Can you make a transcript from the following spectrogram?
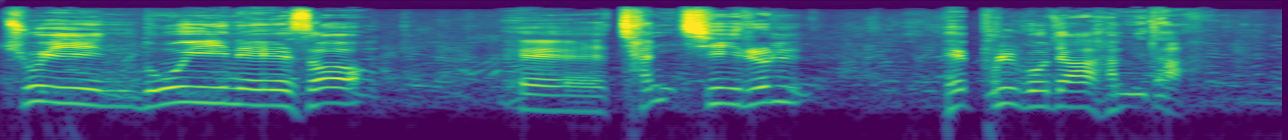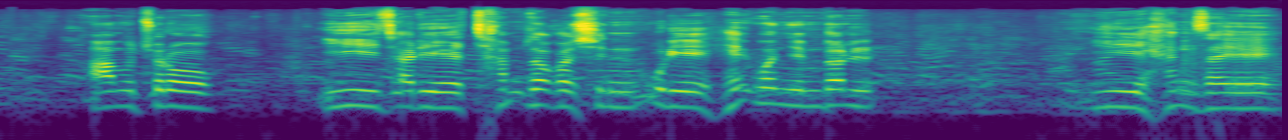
주인 노인회에서 에, 잔치를 베풀고자 합니다. 아무쪼록 이 자리에 참석하신 우리 회원님들 이 행사의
